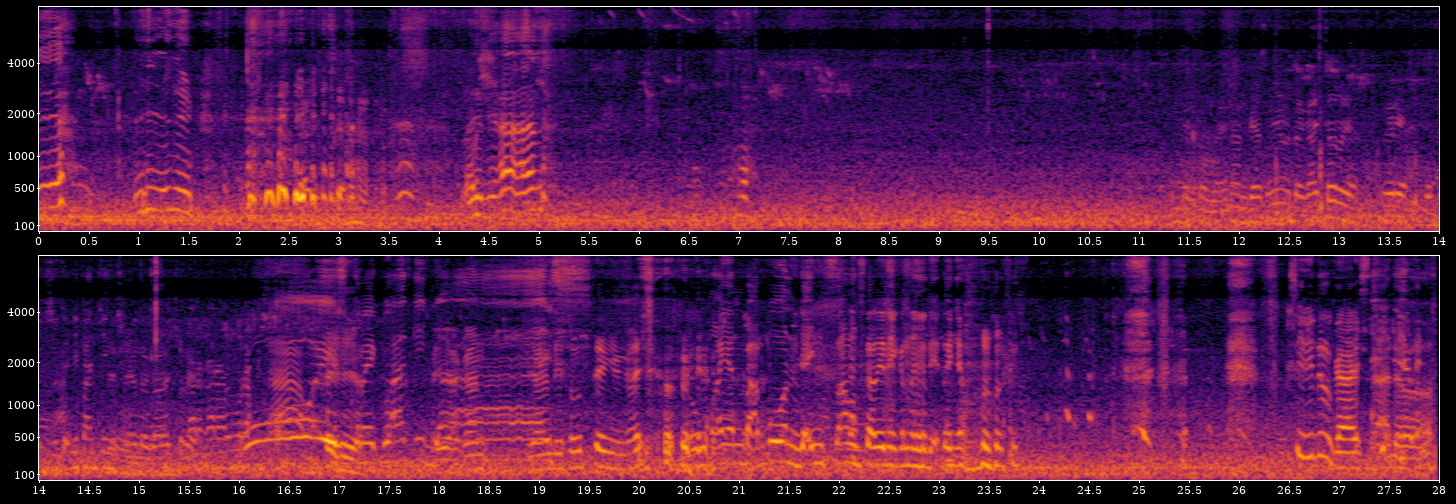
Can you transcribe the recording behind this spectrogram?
Iya, ini. Lainnya. Permainan biasanya udah gacor ya. Wir ya. dipancing Biasanya udah gacor ya. Oh, Iya. strike lagi guys. Iya kan, yang di syuting yang gacor. lumayan babon jain sang sekali ini kena dia tuh nyamul Sini dulu guys. Aduh.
